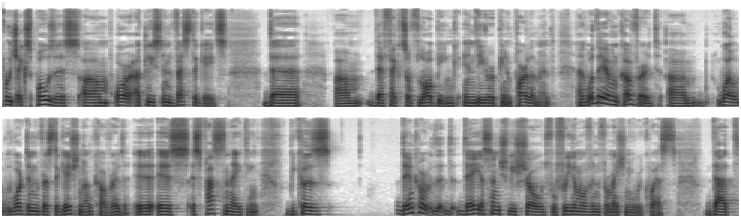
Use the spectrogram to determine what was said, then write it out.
which exposes um, or at least investigates the um, the effects of lobbying in the European Parliament. And what they have uncovered, um, well, what the investigation uncovered is is fascinating because they they essentially showed for freedom of information requests that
